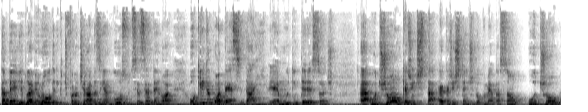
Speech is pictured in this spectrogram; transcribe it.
também ali do Abbey Road, ali, que foram tiradas em agosto de 69. O que, que acontece daí? É muito interessante. Uh, o John, que a, gente está, uh, que a gente tem de documentação, o John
